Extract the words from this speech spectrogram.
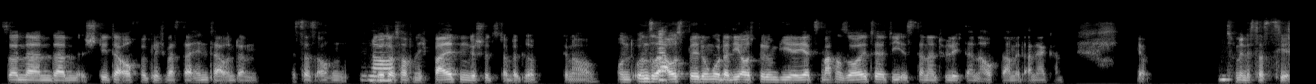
sondern dann steht da auch wirklich was dahinter und dann ist das auch ein, genau. wird das hoffentlich bald ein geschützter Begriff. Genau. Und unsere ja. Ausbildung oder die Ausbildung, die ihr jetzt machen solltet, die ist dann natürlich dann auch damit anerkannt. Ja. Zumindest das Ziel.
